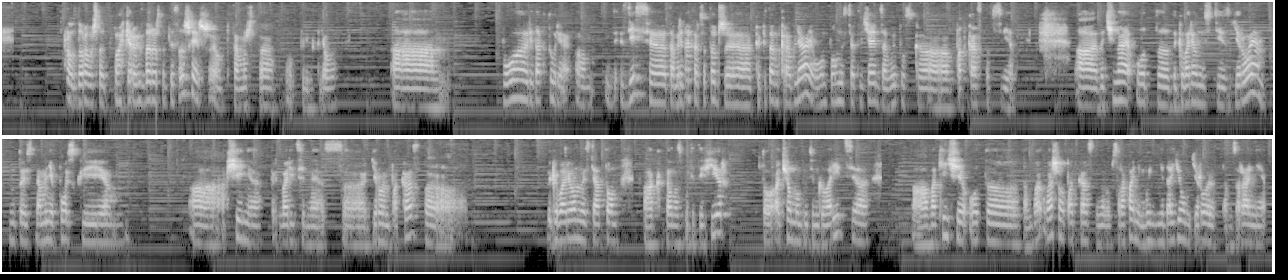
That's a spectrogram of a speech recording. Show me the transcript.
ну, здорово, что, во-первых, здорово, что ты слушаешь, э, потому что, ну, блин, клево. А, по редактуре. А, здесь э, там редактор все тот же капитан корабля, и он полностью отвечает за выпуск подкастов «Свет». А, начиная от э, договоренности с героем, ну, то есть на мне поиск и а, общение предварительное с э, героем подкаста, договоренность о том, а, когда у нас будет эфир, то, о чем мы будем говорить. В отличие от э, там, вашего подкаста на веб-сарафане, мы не даем герою там, заранее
